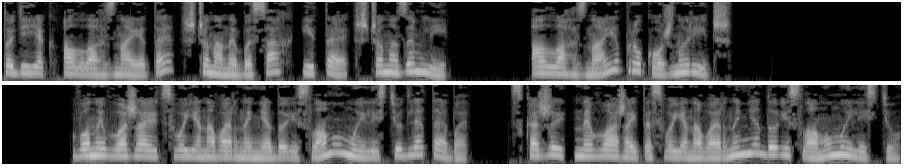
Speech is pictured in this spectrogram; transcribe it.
тоді як Аллах знає те, що на небесах, і те, що на землі? Аллах знає про кожну річ. Вони вважають своє навернення до ісламу милістю для тебе. Скажи, не вважайте своє навернення до ісламу милістю.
